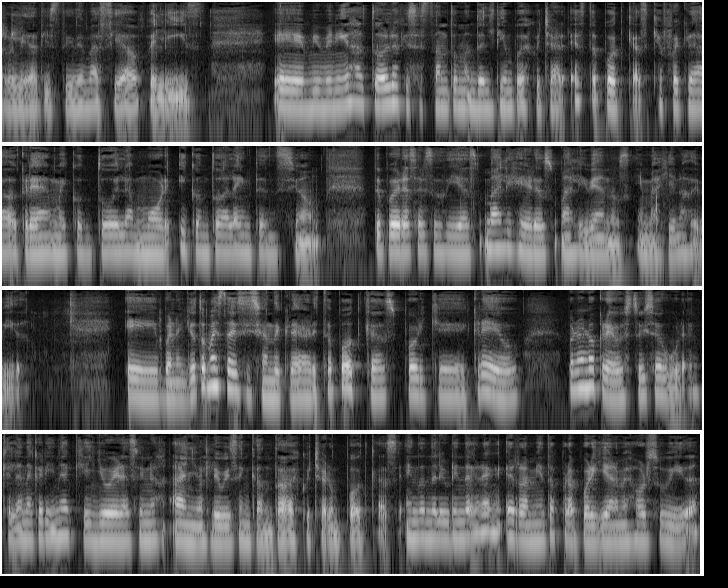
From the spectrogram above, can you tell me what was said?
realidad y estoy demasiado feliz. Eh, bienvenidos a todos los que se están tomando el tiempo de escuchar este podcast que fue creado, créanme, con todo el amor y con toda la intención de poder hacer sus días más ligeros, más livianos y más llenos de vida. Eh, bueno, yo tomé esta decisión de crear este podcast porque creo bueno, no creo, estoy segura que la Ana Karina que yo era hace unos años le hubiese encantado escuchar un podcast en donde le brindaran herramientas para poder guiar mejor su vida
